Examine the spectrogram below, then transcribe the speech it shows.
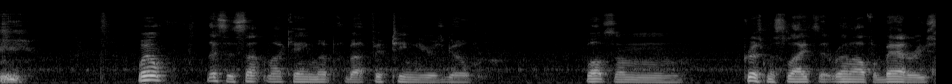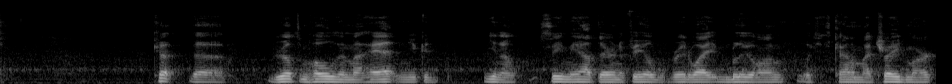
well, this is something I came up with about 15 years ago. Bought some Christmas lights that run off of batteries. Cut, uh, drilled some holes in my hat, and you could, you know, see me out there in the field with red, white, and blue on, which is kind of my trademark.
